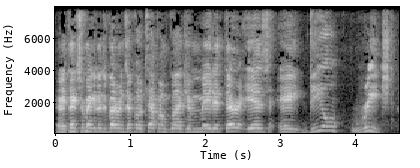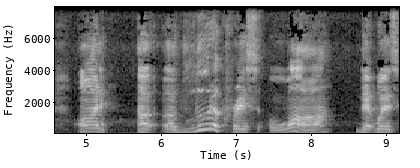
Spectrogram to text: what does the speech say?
Hey, thanks for making it to Veterans Info Tap. I'm glad you made it. There is a deal reached on a, a ludicrous law that was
